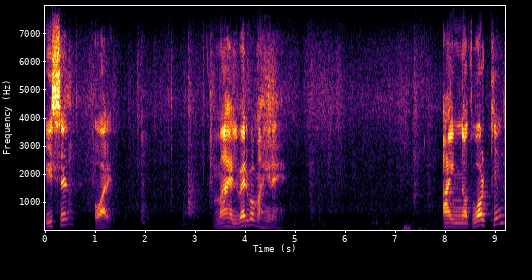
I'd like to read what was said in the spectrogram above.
isn't o aren't. Más el verbo más ing. I'm not working.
